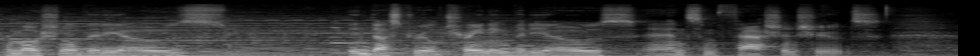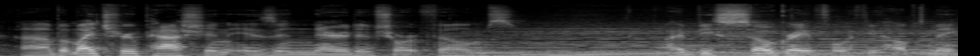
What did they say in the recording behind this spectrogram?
promotional videos, industrial training videos, and some fashion shoots. Uh, but my true passion is in narrative short films. I'd be so grateful if you helped make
